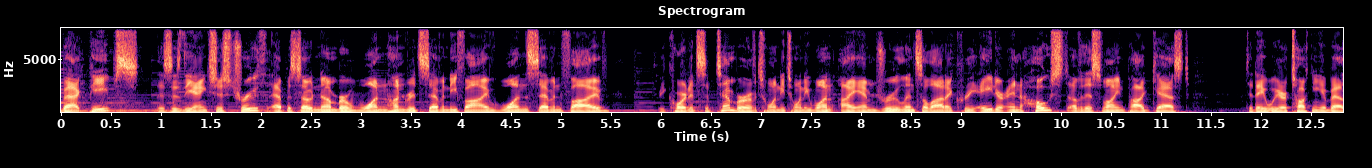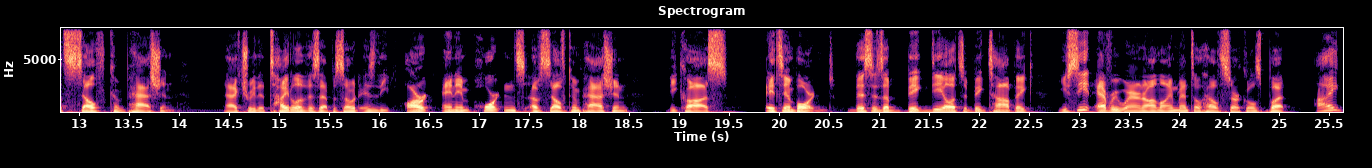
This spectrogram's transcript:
back, peeps. This is The Anxious Truth, episode number 175, 175, recorded September of 2021. I am Drew Linsalata, creator and host of this Vine podcast. Today we are talking about self-compassion. Actually, the title of this episode is The Art and Importance of Self-Compassion because it's important. This is a big deal. It's a big topic. You see it everywhere in online mental health circles, but I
